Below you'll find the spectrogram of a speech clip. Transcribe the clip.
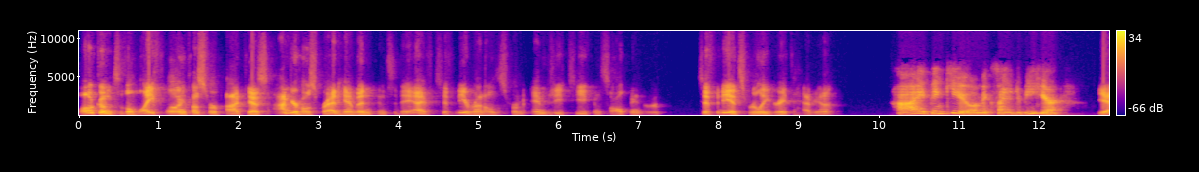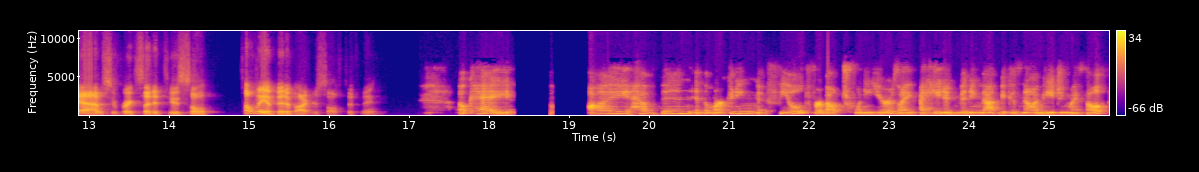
Welcome to the Lifelong Customer Podcast. I'm your host, Brad Hammond, and today I have Tiffanie Reynolds from MGT Consulting Group. Tiffanie, it's really great to have you on. Hi, thank you. I'm excited to be here. Yeah, I'm super excited too. So tell me a bit about yourself, Tiffanie. Okay. I have been in the marketing field for about 20 years. I, I hate admitting that because now I'm aging myself.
